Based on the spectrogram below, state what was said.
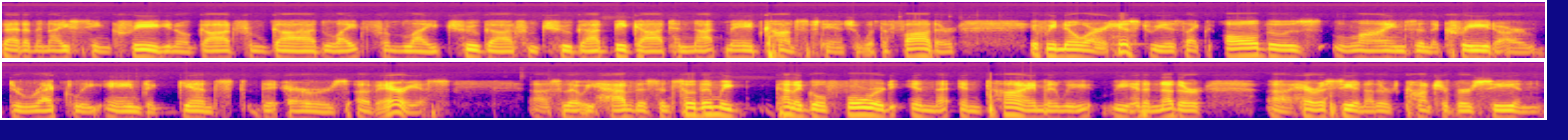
that in the Nicene Creed. You know, God from God, light from light, true God from true God, begotten, not made, consubstantial with the Father if we know our history, is like all those lines in the creed are directly aimed against the errors of Arius. Uh, so that we have this, and so then we kind of go forward in the, in time, and we we hit another uh, heresy, another controversy, and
